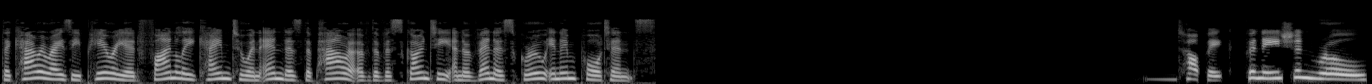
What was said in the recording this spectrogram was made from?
The Carrarese period finally came to an end as the power of the Visconti and of Venice grew in importance. Topic: Venetian rule.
